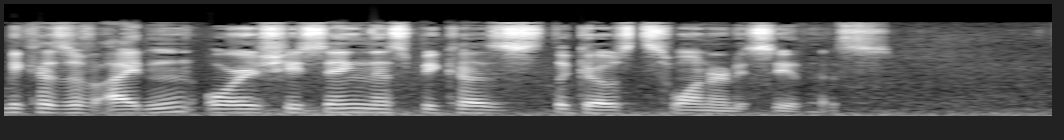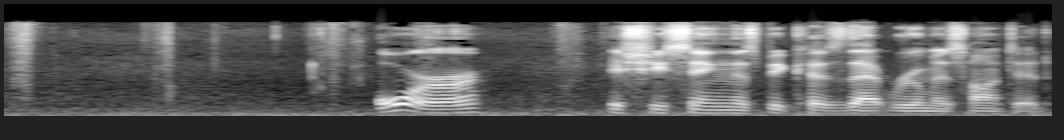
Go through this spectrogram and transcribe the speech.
because of Aiden or is she saying this because the ghosts want her to see this? Or is she saying this because that room is haunted?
